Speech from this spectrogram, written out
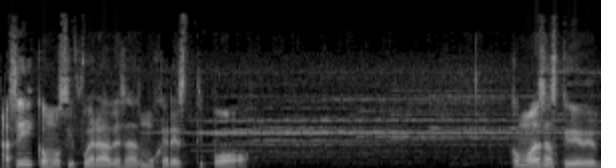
Así como si fuera de esas mujeres tipo... Como esas que,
